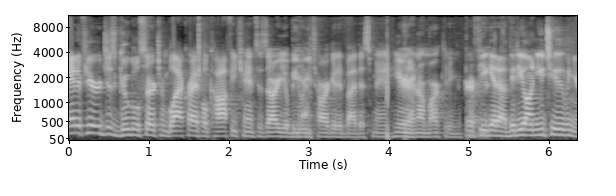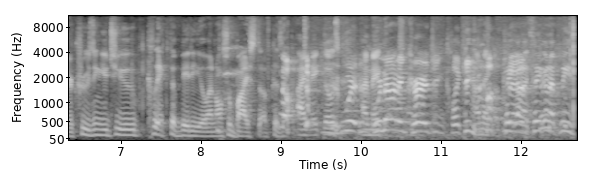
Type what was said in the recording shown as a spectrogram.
And if you're just Google searching Black Rifle Coffee, chances are you'll be retargeted by this man here Yeah. in our marketing department. Or if you get a video on YouTube and you're cruising YouTube, click the video and also buy stuff because I make those. We're, I make we're not encouraging clicking I make, on click on it, click on it, please.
